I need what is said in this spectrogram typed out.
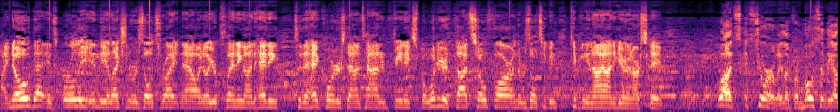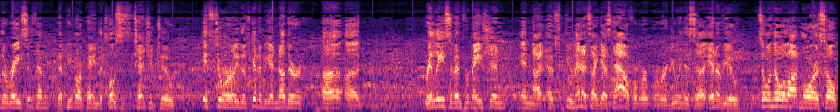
I know that it's early in the election results right now. I know you're planning on heading to the headquarters downtown in Phoenix, but what are your thoughts so far on the results you've been keeping an eye on here in our state? Well, it's, it's too early. Look, for most of the other races that, that people are paying the closest attention to, it's too early. There's going to be another uh, uh, release of information in a few minutes, I guess, now, for where, we're doing this uh, interview. So we'll know a lot more. So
